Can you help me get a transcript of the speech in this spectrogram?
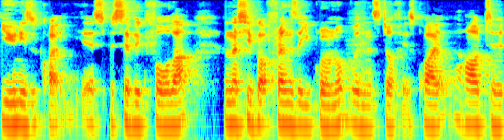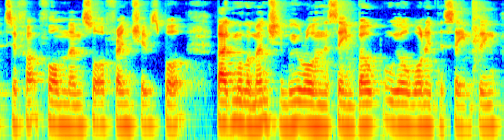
uni is quite uh, specific for that. Unless you've got friends that you've grown up with and stuff, it's quite hard to, to form them sort of friendships. But like Muller mentioned, we were all in the same boat. We all wanted the same thing.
